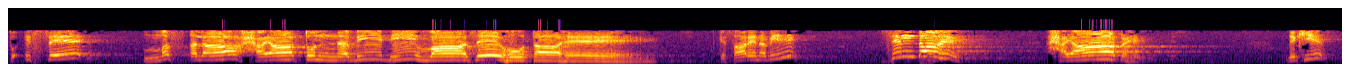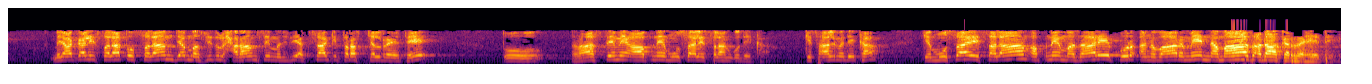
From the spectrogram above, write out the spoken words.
تو اس سے مسئلہ حیات النبی بھی واضح ہوتا ہے۔ کہ سارے نبی زندہ ہیں، حیات ہیں۔ دیکھیے میرے اکالی سلاط والسلام جب مسجد الحرام سے مسجد اقسا کی طرف چل رہے تھے، تو راستے میں آپ نے موسا علیہ السلام کو دیکھا۔ کس حال میں دیکھا؟ کہ موسا علیہ السلام اپنے مزار پر انوار میں نماز ادا کر رہے تھے۔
